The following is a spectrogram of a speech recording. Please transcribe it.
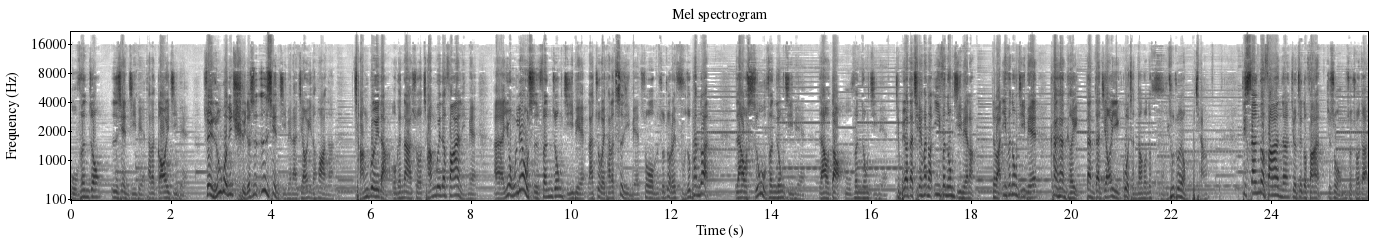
五分钟日线级别，它的高一级别。所以如果你取的是日线级别来交易的话呢，常规的，我跟大家说，常规的方案里面。呃，用六十分钟级别来作为它的次级别，说我们说作为辅助判断，然后十五分钟级别，然后到五分钟级别，就不要再切换到一分钟级别了，对吧？一分钟级别看看可以，但在交易过程当中的辅助作用不强。第三个方案呢，就这个方案，就是我们所说的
